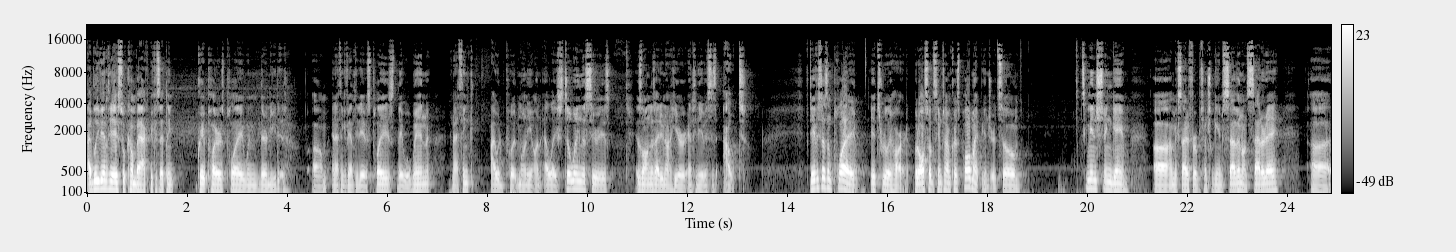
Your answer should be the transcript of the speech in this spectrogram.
I believe Anthony Davis will come back because I think great players play when they're needed. Um, and I think if Anthony Davis plays, they will win. And I think I would put money on LA still winning this series as long as I do not hear Anthony Davis is out. If Davis doesn't play, it's really hard. But also at the same time, Chris Paul might be injured. So it's going to be an interesting game. Uh, I'm excited for a potential game seven on Saturday. Uh,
